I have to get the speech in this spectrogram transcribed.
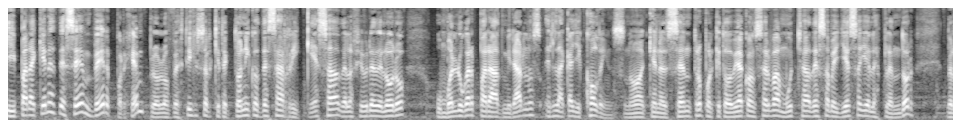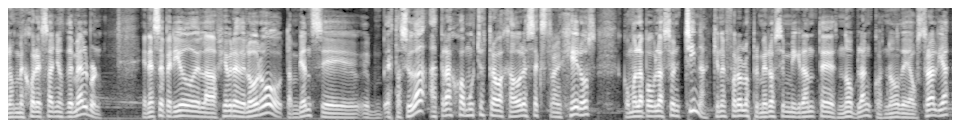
Y para quienes deseen ver, por ejemplo, los vestigios arquitectónicos de esa riqueza de la fiebre del oro, un buen lugar para admirarlos es la calle Collins, ¿no? aquí en el centro, porque todavía conserva mucha de esa belleza y el esplendor de los mejores años de Melbourne. En ese periodo de la fiebre del oro, también eh, esta ciudad atrajo a muchos trabajadores extranjeros, como la población china, quienes fueron los primeros inmigrantes no blancos ¿no? de Australia,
